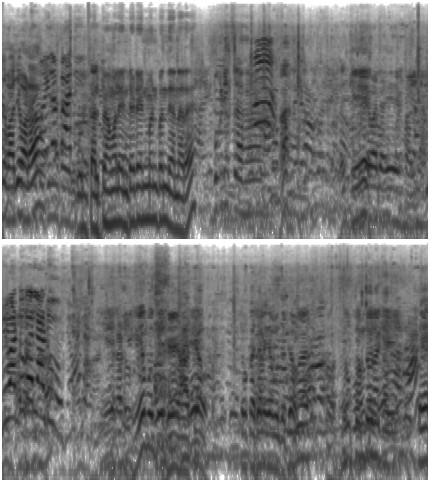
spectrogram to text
तो भाजी वाढा कल्पे आम्हाला एंटरटेनमेंट पण देणार आहे. मी वाटू काय लाडू? हे बुद्धी घे हा ठेव. तो कशाला घे म्हणतो ठेव. तू बोलतो ना की. हे.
